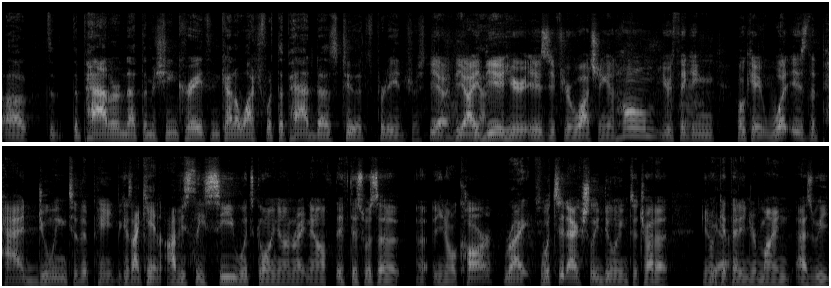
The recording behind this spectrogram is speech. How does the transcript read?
uh, the, the pattern that the machine creates and kind of watch what the pad does too. It's pretty interesting. Yeah, the idea here is if you're watching at home, you're thinking, okay, what is the pad doing to the paint? Because I can't obviously see what's going on right now. If, if this was a, a you know a car, Right. What's it actually doing to try to you know Yeah. get that in your mind as we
